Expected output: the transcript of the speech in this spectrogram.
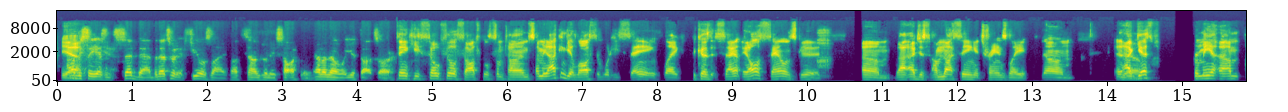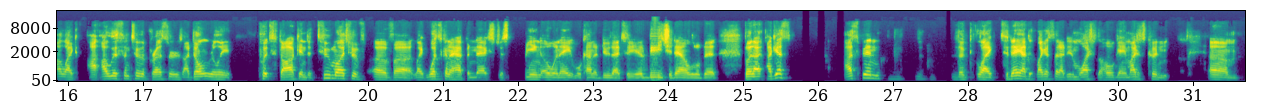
Yeah. Obviously, he hasn't said that, but that's what it feels like lots of times when he's talking. I don't know what your thoughts are. I think he's so philosophical sometimes. I mean, I can get lost in what he's saying, like because it sound it all sounds good. Um, I, I just I'm not seeing it translate. Um, and I guess for me, I'm I like I, I listen to the pressers. I don't really put stock into too much of of uh, like what's going to happen next. Just being 0 and 8 will kind of do that to you. It'll beat you down a little bit. But I, I guess I spend the like today. I like I said, I didn't watch the whole game. I just couldn't. Um,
